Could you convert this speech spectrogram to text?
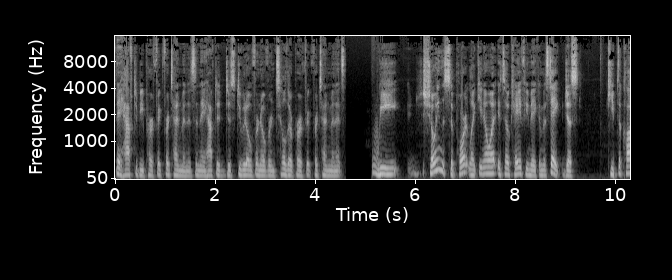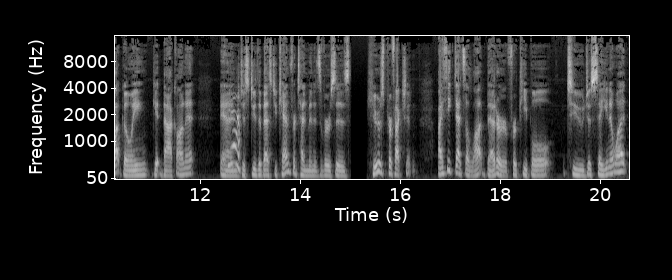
they have to be perfect for 10 minutes and they have to just do it over and over until they're perfect for 10 minutes. we showing the support, like, you know what, it's okay if you make a mistake. Just keep the clock going, get back on it, and yeah. just do the best you can for 10 minutes versus here's perfection. I think that's a lot better for people to just say, you know what,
